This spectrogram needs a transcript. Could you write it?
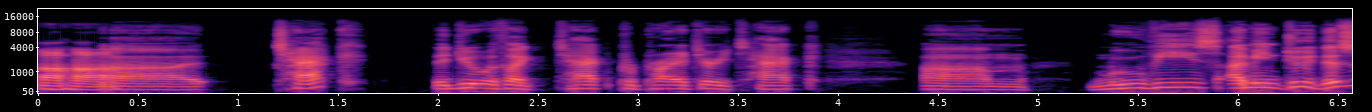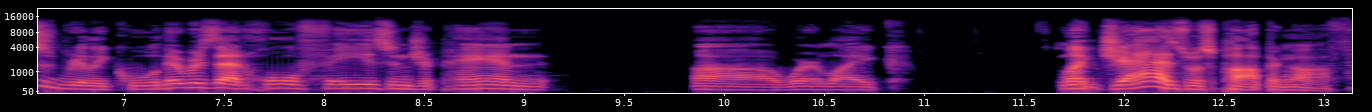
uh-huh. uh tech they do it with like tech proprietary tech um movies i mean dude this is really cool there was that whole phase in japan uh where like like jazz was popping off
